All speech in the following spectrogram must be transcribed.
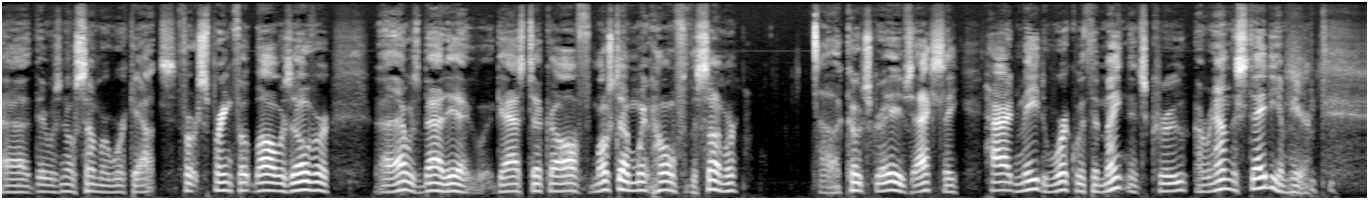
uh, there was no summer workouts. For spring football was over. Uh, that was about it. Guys took off. Most of them went home for the summer. Uh, Coach Graves actually hired me to work with the maintenance crew around the stadium here.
